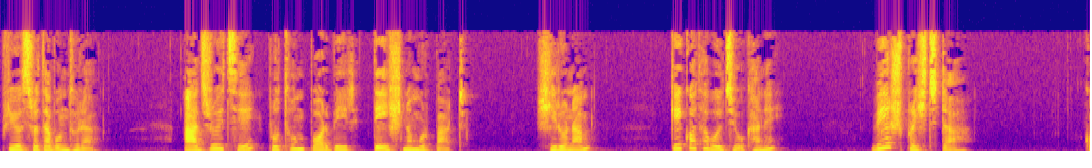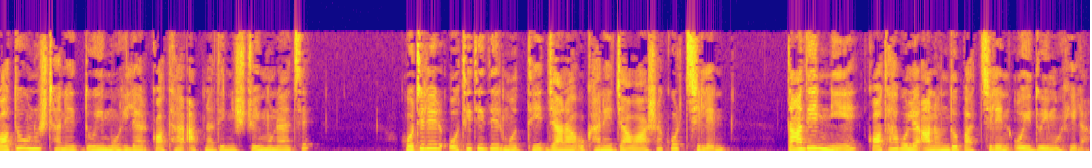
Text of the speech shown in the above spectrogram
প্রিয় শ্রোতা বন্ধুরা। আজ রয়েছে প্রথম পর্বের তেইশ নম্বর পাঠ। শিরোনাম কে কথা বলছে ওখানে? ডা কত অনুষ্ঠানে দুই মহিলার কথা আপনাদের নিশ্চয়ই মনে আছে? হোটেলের অতিথিদের মধ্যে যারা ওখানে যাওয়া আসা করছিলেন, তাঁদের নিয়ে কথা বলে আনন্দ পাচ্ছিলেন ওই দুই মহিলা।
